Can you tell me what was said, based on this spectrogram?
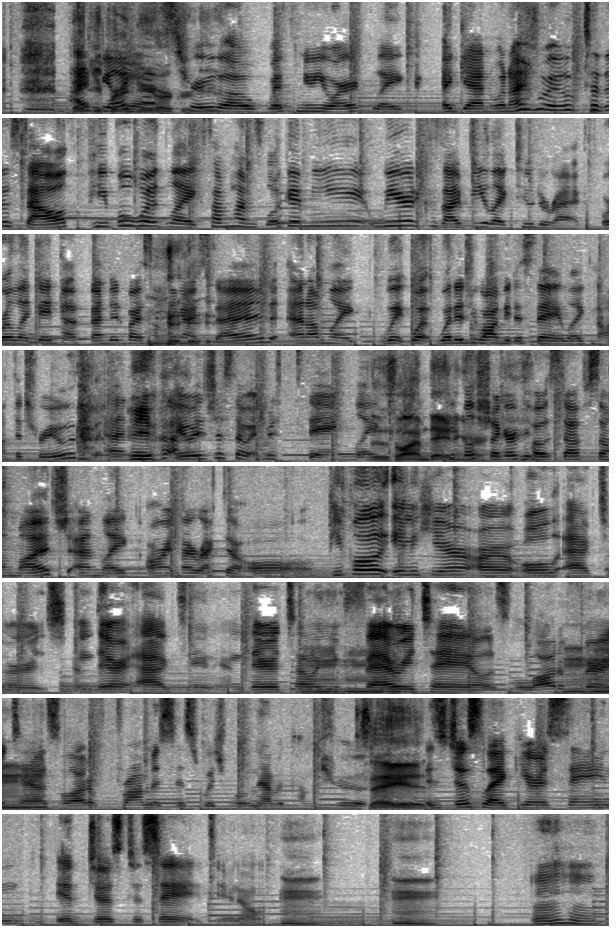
Thank I you feel for like New that's York true review. though with New York. Like again, when I moved to the South, people would like sometimes look at me weird because I'd be like too direct, or like they'd get offended by something I said, and I'm like, wait, what? What did you want me to say? Like not the truth? And Yeah. it was just so interesting. Like This is why I'm dating people her. sugarcoat stuff so much and like aren't direct at all. people in here are all actors and they're acting and they're telling Mhm. you fairy tales a lot of fairy Mhm. tales a lot of promises which will never come true Say it. it's just like you're saying it just to say it you know Mm. Mm. mm-hmm.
